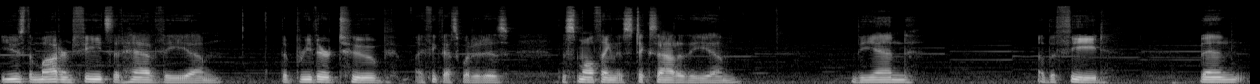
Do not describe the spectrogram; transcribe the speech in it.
use the modern feeds that have the, um, the breather tube, I think that's what it is, the small thing that sticks out of the, um, the end of the feed, then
